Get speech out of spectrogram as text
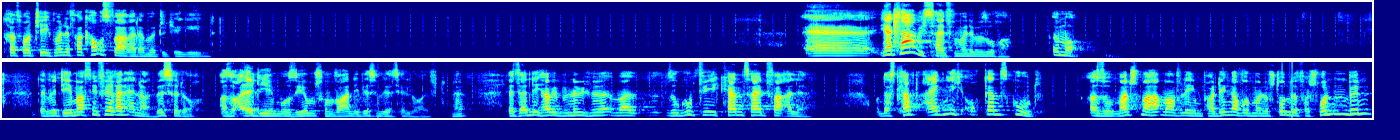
transportiere ich meine Verkaufsware damit durch die Gegend. Äh, ja klar habe ich Zeit für meine Besucher. Immer. Da wird dem auch nicht viel ran ändern, wisst ihr doch. Also alle, die im Museum schon waren, die wissen, wie das hier läuft. Ne? Letztendlich habe ich nämlich immer so gut wie ich kann Zeit für alle. Und das klappt eigentlich auch ganz gut. Also manchmal hat man vielleicht ein paar Dinge, wo ich mal eine Stunde verschwunden bin,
